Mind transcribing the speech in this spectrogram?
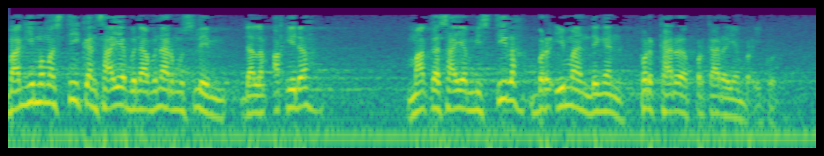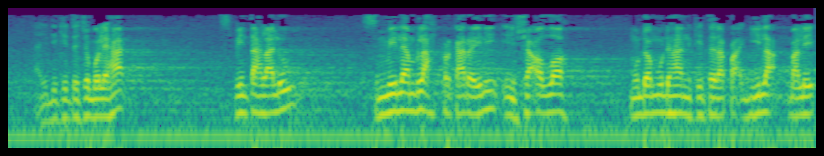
Bagi memastikan saya benar-benar muslim dalam akidah maka saya mestilah beriman dengan perkara-perkara yang berikut. Nah, jadi kita cuba lihat sepintah lalu 19 perkara ini insya-Allah mudah-mudahan kita dapat gilak balik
